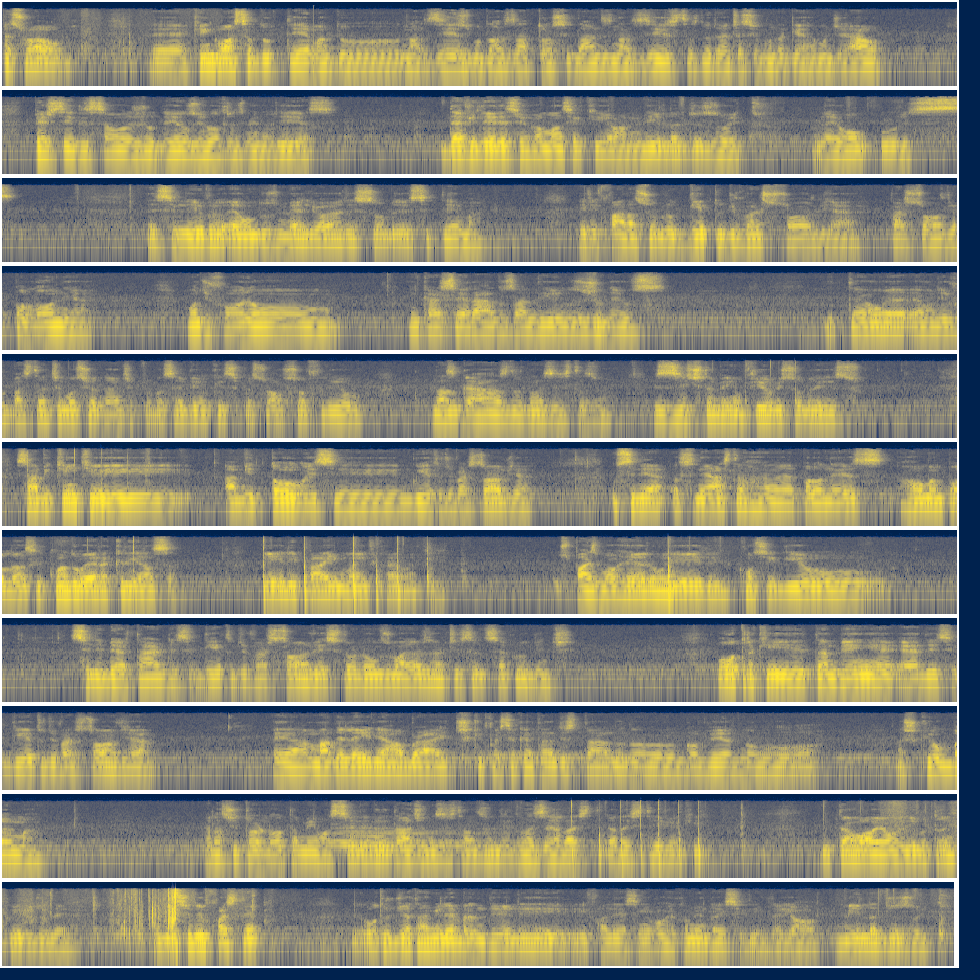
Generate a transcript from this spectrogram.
Pessoal, é, quem gosta do tema do nazismo, das atrocidades nazistas durante a Segunda Guerra Mundial, perseguição aos judeus e outras minorias, deve ler esse romance aqui, ó, Mila 18, Leon Uris. Esse livro é um dos melhores sobre esse tema. Ele fala sobre o gueto de Varsóvia, Varsóvia, Polônia onde foram encarcerados ali os judeus. Então é, é um livro bastante emocionante para você ver o que esse pessoal sofreu nas garras dos nazistas. Viu? Existe também um filme sobre isso. Sabe quem que habitou esse gueto de Varsóvia? O, cine, o cineasta uh, polonês Roman Polanski, quando era criança. Ele, pai e mãe ficaram aqui. Os pais morreram e ele conseguiu se libertar desse gueto de Varsóvia e se tornou um dos maiores artistas do século XX. Outra que também é, é desse gueto de Varsóvia é a Madeleine Albright, que foi secretária de Estado do governo, acho que Obama. Ela se tornou também uma celebridade nos Estados Unidos, mas ela, ela esteve aqui. Então, ó, é um livro tranquilo de ler. Eu li esse livro faz tempo. Outro dia estava me lembrando dele e falei assim, vou recomendar esse livro aí, ó, Mila 18.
